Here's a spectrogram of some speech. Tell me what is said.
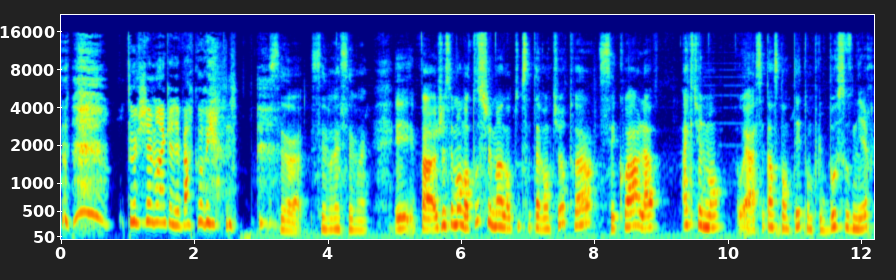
tout le chemin que j'ai parcouru. c'est vrai, c'est vrai, c'est vrai. Et bah, justement dans tout ce chemin, dans toute cette aventure, toi, c'est quoi là actuellement, à cet instant T, ton plus beau souvenir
